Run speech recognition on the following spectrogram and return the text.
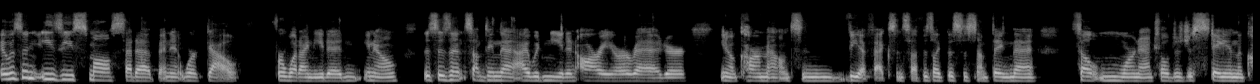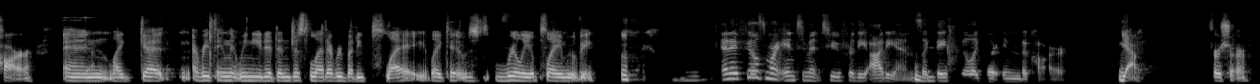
it was an easy small setup and it worked out for what I needed. You know, this isn't something that I would need an ARRI or a red or, you know, car mounts and VFX and stuff. It's like this is something that felt more natural to just stay in the car and yeah. like get everything that we needed and just let everybody play. Like it was really a play movie. Mm-hmm. and it feels more intimate too for the audience. Like mm-hmm. they feel like they're in the car. Yeah for sure.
